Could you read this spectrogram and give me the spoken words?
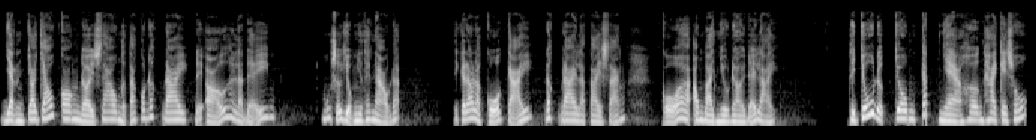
Dành cho cháu con đời sau người ta có đất đai để ở hay là để muốn sử dụng như thế nào đó. Thì cái đó là của cải, đất đai là tài sản của ông bà nhiều đời để lại. Thì chú được chôn cách nhà hơn hai cây số.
